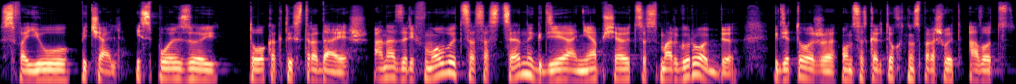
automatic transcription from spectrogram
свою печаль, используй то, как ты страдаешь. Она зарифмовывается со сцены, где они общаются с Марго Робби, где тоже он со Скарлетт спрашивает, а вот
